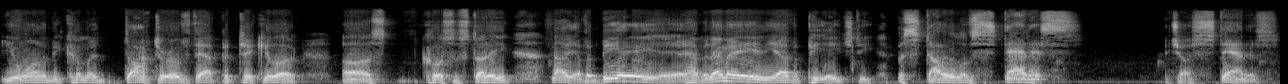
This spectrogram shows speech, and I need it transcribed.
you want to become a doctor of that particular uh, course of study. Now you have a BA, you have an MA, and you have a PhD. Bestowal of status. It's your status.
